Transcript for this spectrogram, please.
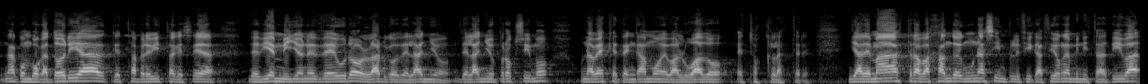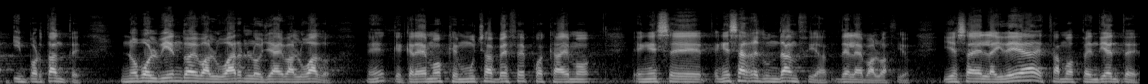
una convocatoria que está prevista que sea de 10 millones de euros a lo largo del año, del año próximo, una vez que tengamos evaluados estos clústeres. Y además trabajando en una simplificación administrativa importante, no volviendo a evaluar lo ya evaluado, ¿eh? que creemos que muchas veces pues caemos en, ese, en esa redundancia de la evaluación. Y esa es la idea, estamos pendientes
